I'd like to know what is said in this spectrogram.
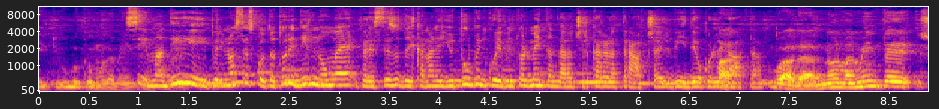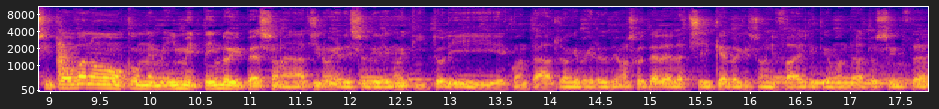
YouTube comodamente. Sì, ma di, per i nostri ascoltatori di il nome per esteso del canale YouTube in cui eventualmente andare a cercare la traccia il video collegata. Ma, guarda, normalmente si trovano con, immettendo i personaggi, noi adesso diremo i titoli e quant'altro, anche perché dobbiamo ascoltare alla cieca perché sono i file che ti ho mandato senza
